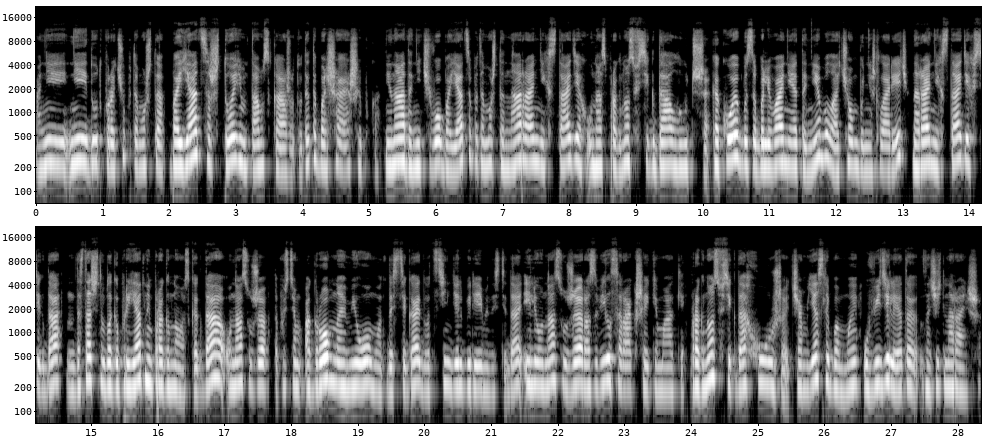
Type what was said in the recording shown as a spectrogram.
они не идут к врачу, потому что боятся, что им там скажут. Вот это большая большая ошибка. Не надо ничего бояться, потому что на ранних стадиях у нас прогноз всегда лучше. Какое бы заболевание это ни было, о чем бы ни шла речь, на ранних стадиях всегда достаточно благоприятный прогноз. Когда у нас уже, допустим, огромная миома достигает 20 недель беременности, да, или у нас уже развился рак шейки матки, прогноз всегда хуже, чем если бы мы увидели это значительно раньше.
